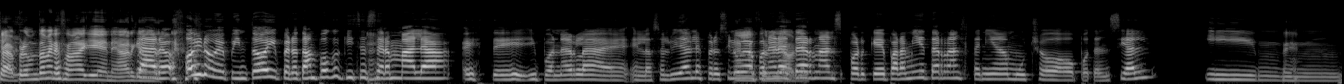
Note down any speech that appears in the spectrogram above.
claro, pregúntame la semana que viene, a ver qué onda. claro, hoy no me pintó, y, pero tampoco quise ser mala este, y ponerla en, en los olvidables, pero sí lo En voy a poner a. Eternals porque para mí Eternals tenía mucho potencial y mm,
